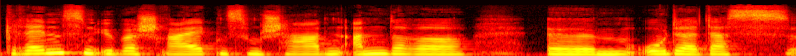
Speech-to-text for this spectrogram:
Grenzen überschreiten zum Schaden anderer ähm, oder dass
